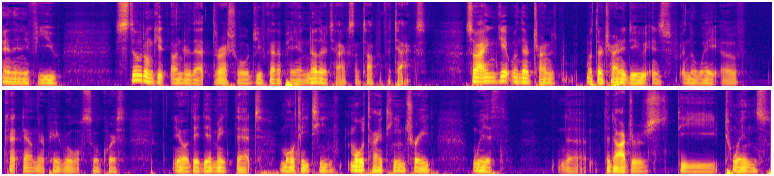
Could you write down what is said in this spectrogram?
And then if you still don't get under that threshold, you've got to pay another tax on top of the tax. So I can get when they're trying to what they're trying to do is in the way of cut down their payroll. So of course, you know, they did make that multi-team multi-team trade with the the Dodgers, the Twins,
